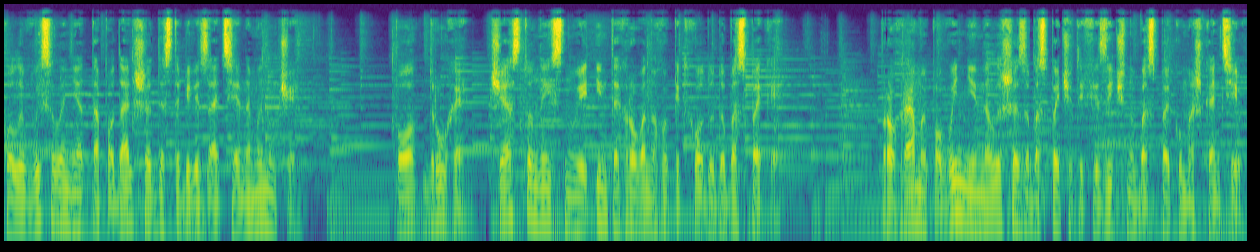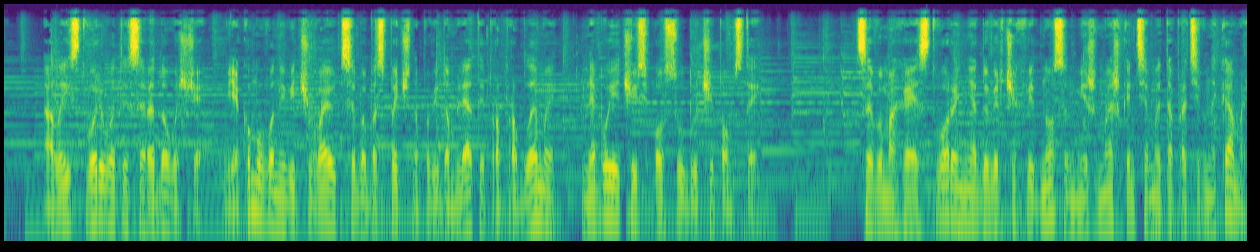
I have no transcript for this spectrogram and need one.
коли виселення та подальша дестабілізація неминучі. По-друге, часто не існує інтегрованого підходу до безпеки. Програми повинні не лише забезпечити фізичну безпеку мешканців, але й створювати середовище, в якому вони відчувають себе безпечно повідомляти про проблеми, не боячись осуду чи помсти. Це вимагає створення довірчих відносин між мешканцями та працівниками,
